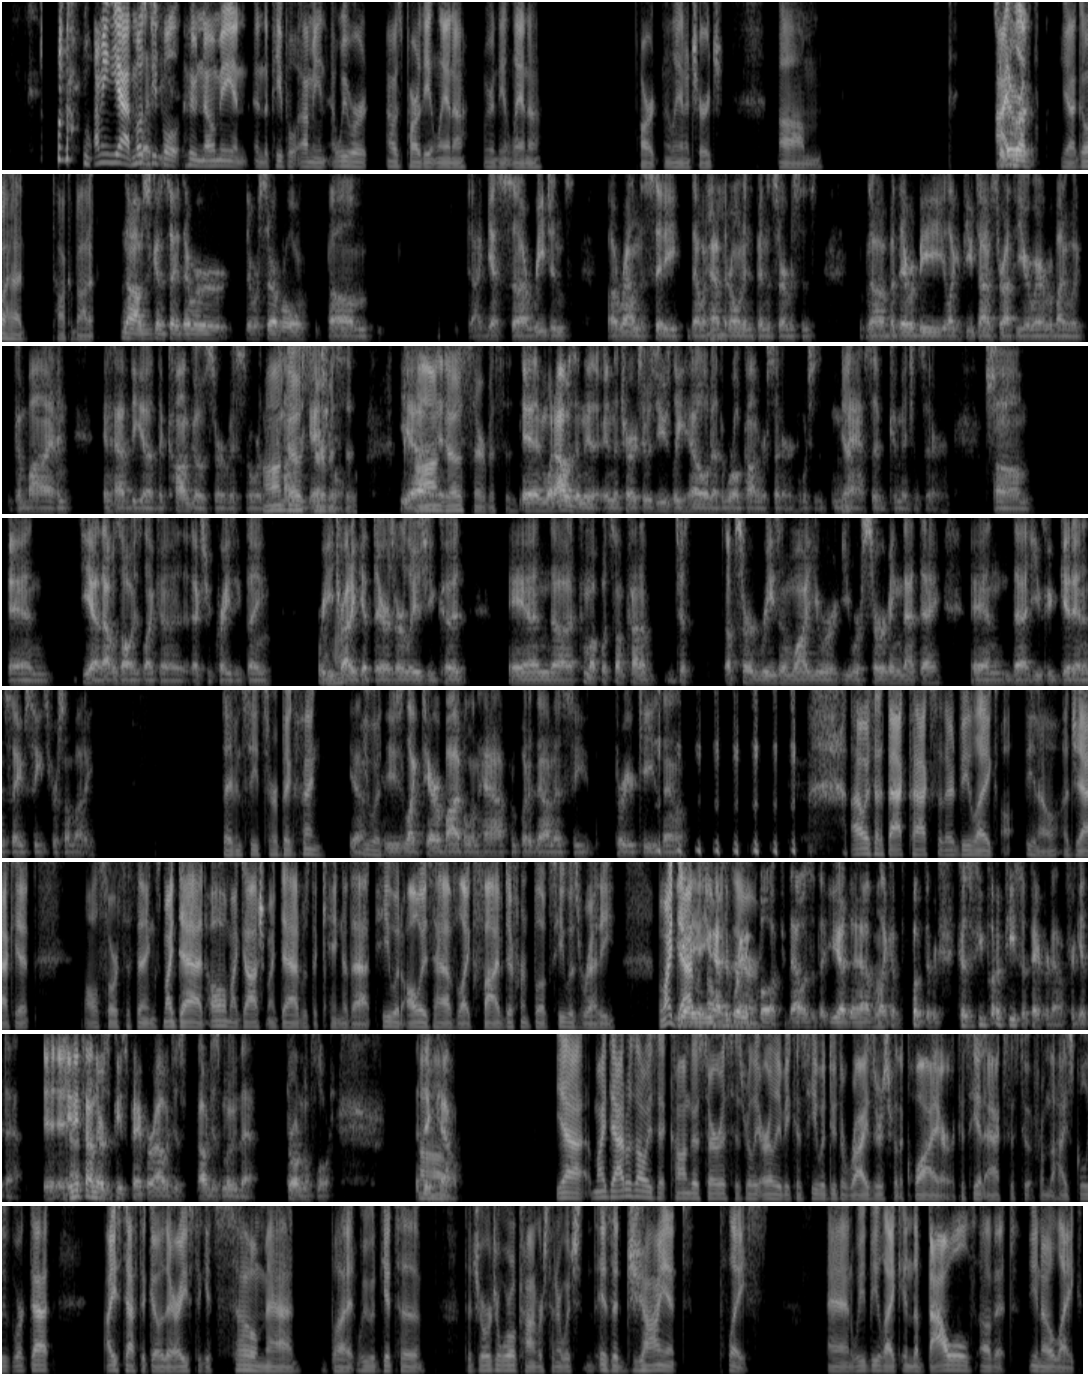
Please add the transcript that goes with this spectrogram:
I mean, yeah, most Bless you. people who know me and and the people, I mean, we were I was part of the Atlanta, we were in the Atlanta part, Atlanta church. Um So I there were- loved yeah, go ahead. Talk about it. No, I was just gonna say there were there were several um I guess uh regions around the city that would have Mhm. their own independent services. Uh, but there would be like a few times throughout the year where everybody would combine and have the uh, the Congo service or the Congo services. Yeah. Congo services. And when I was in the in the church, it was usually held at the World Congress Center, which is a massive convention center. Um, and yeah, that was always like a extra crazy thing where you Uh-huh. try to get there as early as you could and uh, come up with some kind of just absurd reason why you were you were serving that day and that you could get in and save seats for somebody. Saving seats are a big thing. Yeah, You would- you just like tear a Bible in half and put it down in a seat, throw your keys down. I always had a backpack, so there'd be like, you know, a jacket, all sorts of things. My dad, oh my gosh, my dad was the king of that. He would always have like five different books. He was ready. But my yeah, dad yeah, was you had to bring there. a book. That was that you had to have Uh-huh. like a book because if you put a piece of paper down, forget that. I- I- Yeah, anytime there was a piece of paper, I would just I would just move that, throw it on the floor. It didn't Um, count. Yeah, my dad was always at Congo services really early because he would do the risers for the choir because he had access to it from the high school he worked at. I used to have to go there. I used to get so mad, but we would get to the Georgia World Congress Center, which is a giant place. and we'd be like in the bowels of it, you know, like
